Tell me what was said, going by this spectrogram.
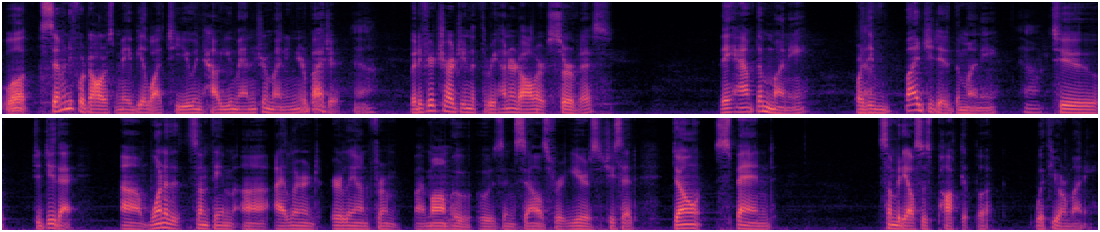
Well, seventy four dollars may be a lot to you and how you manage your money and your budget. Yeah. But if you're charging a three hundred dollar service, they have the money, or they've budgeted the money Yeah. to to do that. um, one of the something uh, I learned early on from my mom, who who was in sales for years. She said, "Don't spend somebody else's pocketbook with your money."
